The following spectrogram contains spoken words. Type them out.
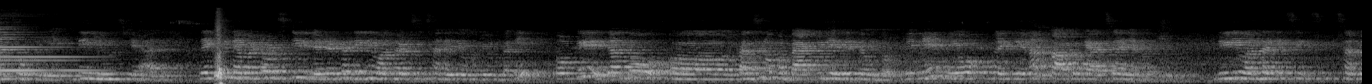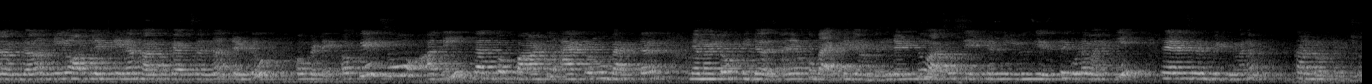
అండ్ దీన్ని యూజ్ చేయాలి నెక్స్ట్ నెమటోడ్స్కి related DD one thirty six అనేది ఒకటి ఉంటుంది. ఓకే దాంతో కలిసిన ఒక బ్యాక్టీరియా ఏదైతే ఉందో దీన్నే నియోప్లెక్టేనా కార్బో క్యాప్స్ అని అనొచ్చు. డిడి వన్ థర్టీ సిక్స్ అన్నా కూడా నియో ఆప్లెక్ట్ అయినా కార్బో క్యాప్స్ అన్నా రెండు ఒకటే. ఓకే సో అది దాంతో పాటు యాక్రోమోబాక్టర్ నెమాటోఫిడస్ అనే ఒక బ్యాక్టీరియా ఉంటుంది రెండు అసోసియేషన్ యూజ్ చేస్తే కూడా మనకి రైనోసిరస్ మనం కంట్రోల్ చేయొచ్చు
